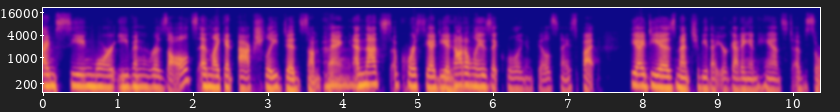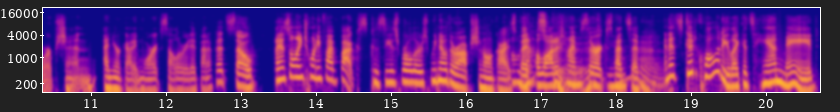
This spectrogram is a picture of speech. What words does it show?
I'm seeing more even results and like it actually did something. Ah. And that's, of course, the idea. Not only is it cooling and feels nice, but the idea is meant to be that you're getting enhanced absorption and you're getting more accelerated benefits. So, and it's only 25 bucks because these rollers, we know they're optional, guys, Oh, but a that's lot of times they're expensive. Yeah. And it's good quality, like it's handmade.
